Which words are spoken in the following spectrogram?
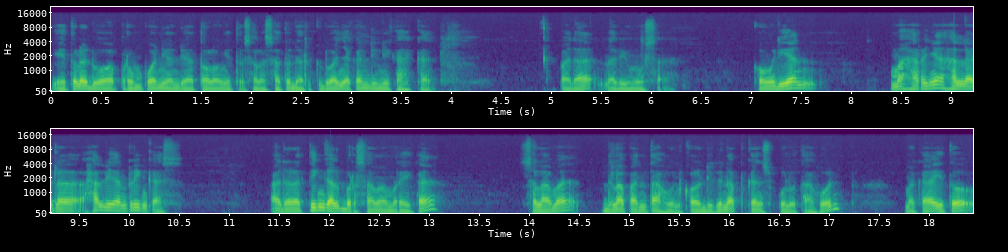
Yaitulah dua perempuan yang dia tolong itu. Salah satu dari keduanya akan dinikahkan kepada Nabi Musa. Kemudian maharnya hal adalah hal yang ringkas adalah tinggal bersama mereka selama 8 tahun. Kalau digenapkan 10 tahun, maka itu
